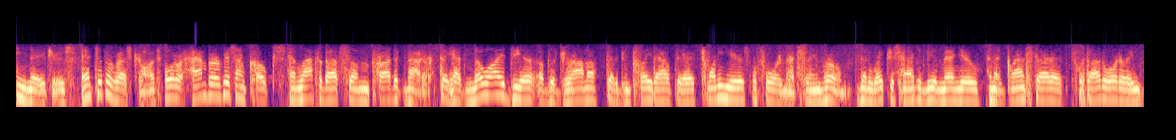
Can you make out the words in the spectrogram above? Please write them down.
teenagers enter the restaurant, order hamburgers and cokes, and laugh about some private matter. They had no idea of the drama that had been played out there 20 years before in that same room. Then the waitress handed me a menu, and I glanced at it without ordering,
